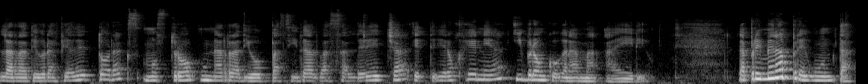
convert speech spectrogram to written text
La radiografía de tórax mostró una radioopacidad basal derecha heterogénea y broncograma aéreo. La primera pregunta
